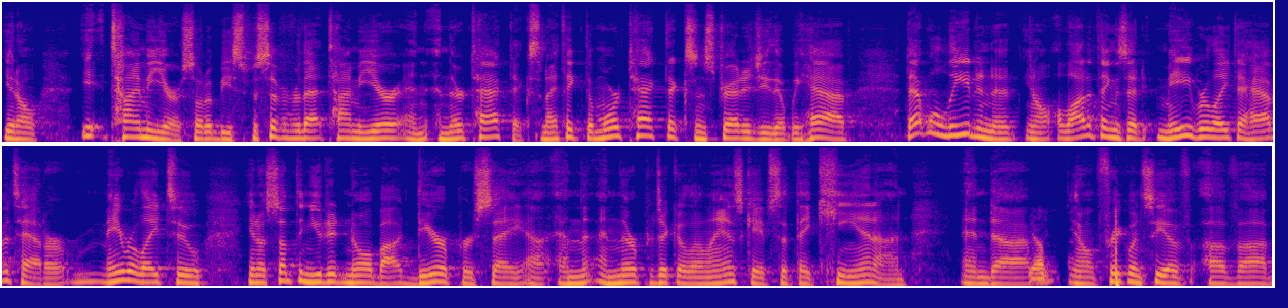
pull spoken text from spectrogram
you know, time of year. So to be specific for that time of year and, and their tactics. And I think the more tactics and strategy that we have, that will lead into, you know, a lot of things that may relate to habitat or may relate to, you know, something you didn't know about deer per se uh, and, and their particular landscapes that they key in on. And uh, yep. you know, frequency of of uh,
